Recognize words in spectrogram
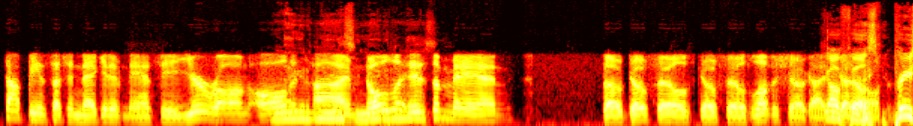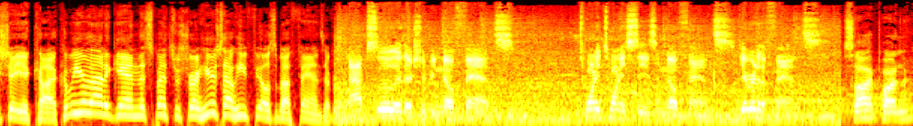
stop being such a negative Nancy. You're wrong all the time. Nancy, Nola negative is the man. So go Phils, go Phils. Love the show, guys. Go You guys Phils. awesome. Appreciate you, Kyle. Can we hear that again? That Spencer Strider. Here's how he feels about fans, everyone. Absolutely, there should be no fans. 2020 season, no fans. Get rid of the fans. Sorry, partner.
